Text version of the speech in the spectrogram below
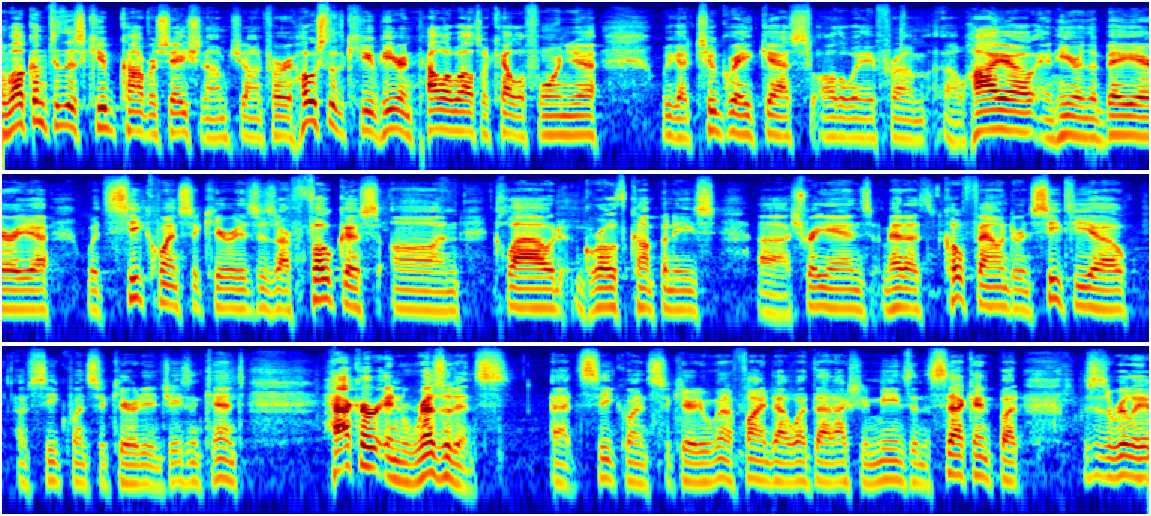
and welcome to this CUBE conversation. I'm John Furrier, host of theCUBE here in Palo Alto, California. We got two great guests all the way from Ohio and here in the Bay Area with Cequence Security. This is our focus on cloud growth companies. Uh, Shreyans Mehta, co-founder and CTO of Cequence Security, and Jason Kent, hacker in residence at Cequence Security. We're going to find out what that actually means in a second, but this is a really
